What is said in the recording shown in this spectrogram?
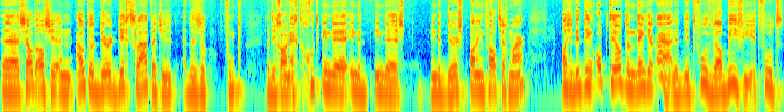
hetzelfde als je een autodeur dichtslaat, dat je, dat is zo, voemp, dat die gewoon echt goed in de, in, de, in, de, in de deurspanning valt, zeg maar. Als je dit ding optilt, dan denk je ook, ah ja, dit, dit voelt wel beefy. Het voelt,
